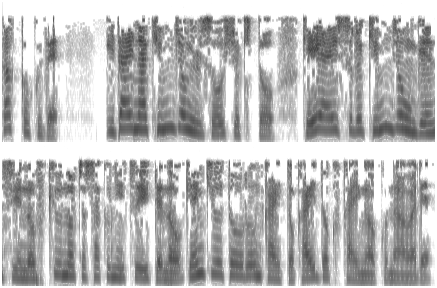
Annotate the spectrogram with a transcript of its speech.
各国で偉大な金正日総書記と敬愛する金正恩元帥の普及の著作についての研究討論会と解読会が行われ、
